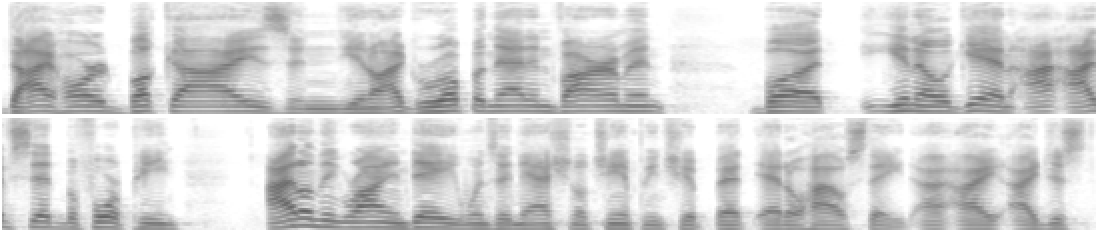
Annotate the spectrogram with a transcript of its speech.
diehard Buckeyes, and you know I grew up in that environment. But you know, again, I, I've said before, Pete, I don't think Ryan Day wins a national championship at, at Ohio State. I, I, I just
